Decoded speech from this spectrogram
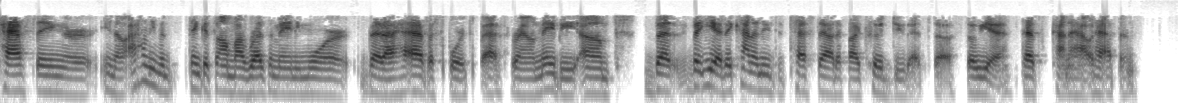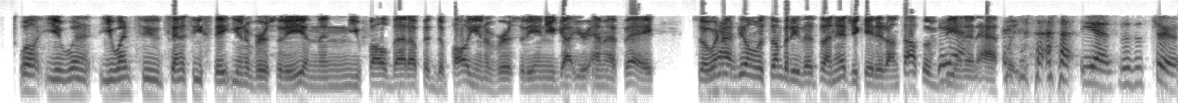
casting or you know I don't even think it's on my resume anymore that I have a sports background maybe. Um but but yeah they kind of need to test out if I could do that stuff. So yeah that's kind of how it happened. Well, you went you went to Tennessee State University, and then you followed that up at DePaul University, and you got your MFA. So we're not dealing with somebody that's uneducated on top of being Yeah. an athlete. yes, this is true.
